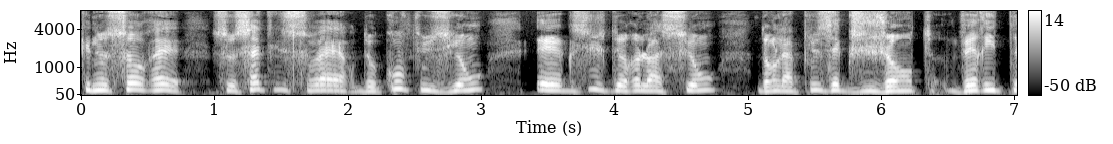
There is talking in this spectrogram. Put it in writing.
qui ne saurait se satisfaire de confusion et exige des relations dans la plus exigeante vérité.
